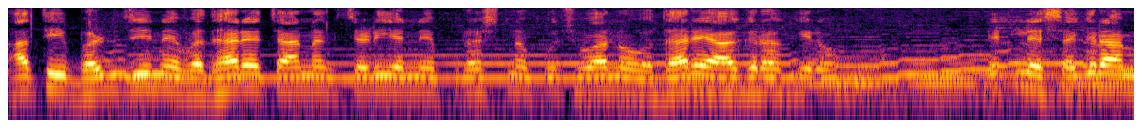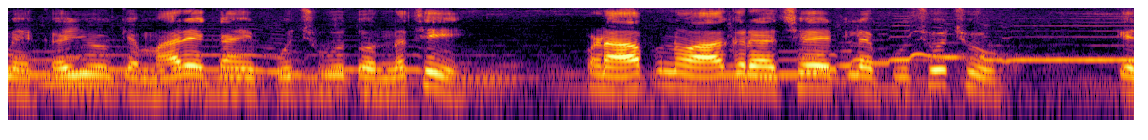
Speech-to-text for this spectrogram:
આથી ભટ્ટજીને વધારે ચાનક ચડી અને પ્રશ્ન પૂછવાનો વધારે આગ્રહ કર્યો. એટલે સગરામે કહ્યું કે મારે કાંઈ પૂછવું તો નથી, પણ આપનો આગ્રહ છે એટલે પૂછું છું કે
